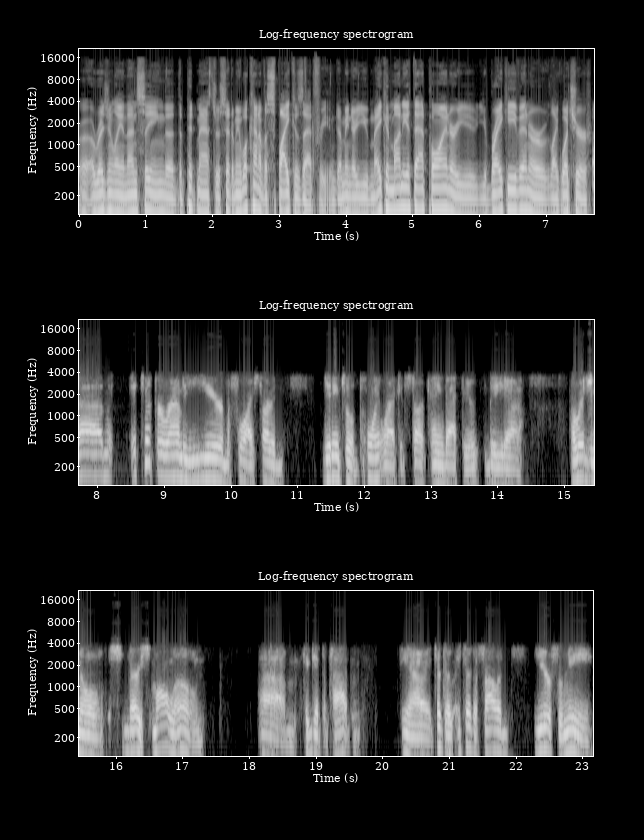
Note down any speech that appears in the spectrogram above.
uh, originally, and then seeing the the pitmaster sit. I mean, what kind of a spike is that for you? I mean, are you making money at that point, or you you break even, or like what's your? Um, it took around a year before I started getting to a point where I could start paying back the the uh, original very small loan um, to get the patent. You know, it took a it took a solid year for me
